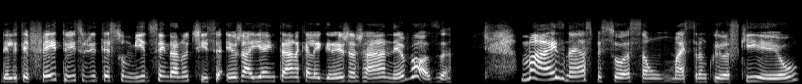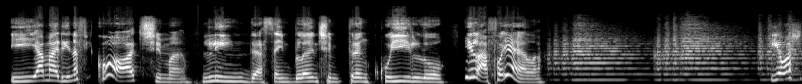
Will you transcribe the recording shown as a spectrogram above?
Dele ter feito isso de ter sumido sem dar notícia. Eu já ia entrar naquela igreja já nervosa. Mas, né, as pessoas são mais tranquilas que eu. E a Marina ficou ótima, linda, semblante tranquilo. E lá foi ela. E eu acho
